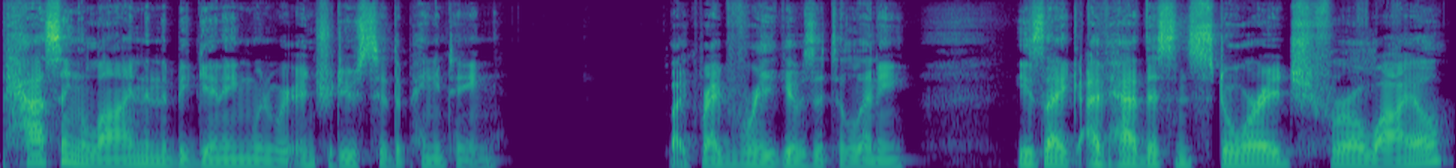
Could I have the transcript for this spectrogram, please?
passing line in the beginning when we're introduced to the painting, like right before he gives it to Lenny. He's like, I've had this in storage for a while.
